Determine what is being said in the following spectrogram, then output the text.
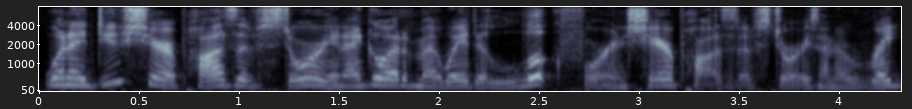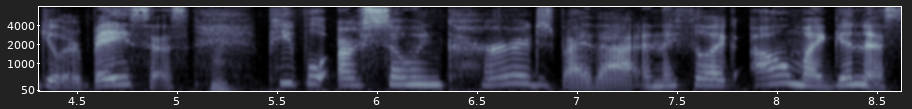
when I do share a positive story, and I go out of my way to look for and share positive stories on a regular basis, hmm. people are so encouraged by that. And they feel like, oh my goodness,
